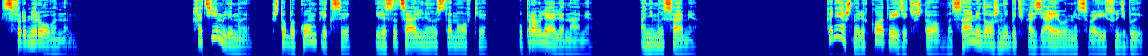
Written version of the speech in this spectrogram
сформированным? Хотим ли мы, чтобы комплексы или социальные установки управляли нами, а не мы сами? Конечно, легко ответить, что мы сами должны быть хозяевами своей судьбы.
